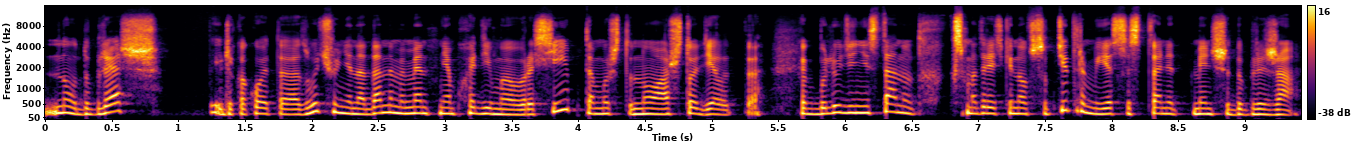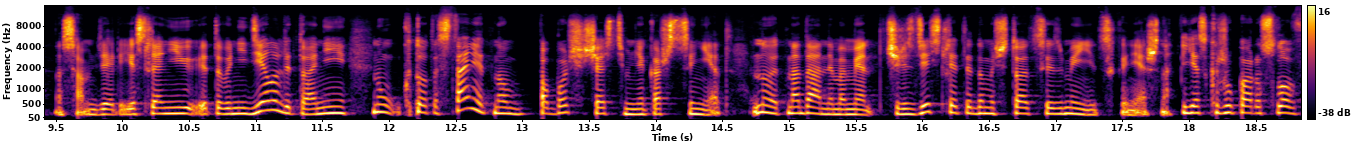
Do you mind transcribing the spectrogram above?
ну, дубляж или какое-то озвучивание на данный момент необходимо в России, потому что, ну а что делать-то? Как бы люди не станут смотреть кино с субтитрами, если станет меньше дубляжа, на самом деле. Если они этого не делали, то они, ну, кто-то станет, но по большей части, мне кажется, нет. Ну, это на данный момент. Через 10 лет, я думаю, ситуация изменится, конечно. Я скажу пару слов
